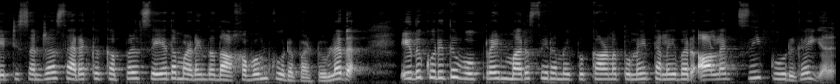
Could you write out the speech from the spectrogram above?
ஏற்றி சென்ற சரக்கு கப்பல் சேதமடைந்ததாகவும் கூறப்பட்டுள்ளது. இது குறித்து உக்ரைன் மறுசீரமைப்புக்கான துணைத் தலைவர் அலெக்சி கூறுகையில்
